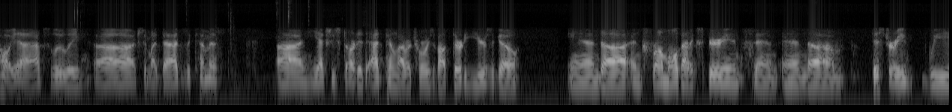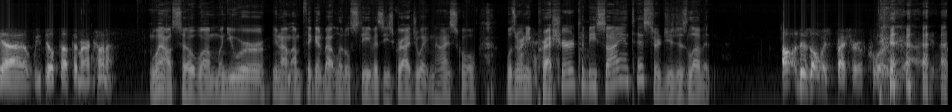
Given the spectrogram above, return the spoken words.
Oh yeah, absolutely. Uh, actually, my dad's a chemist, uh, and he actually started AdPen Laboratories about 30 years ago, and uh, and from all that experience and and um, history, we uh, we built up Americanna. Wow. So um, when you were, you know, I'm, I'm thinking about little Steve as he's graduating high school. Was there any pressure to be scientist, or did you just love it? Oh, there's always pressure, of course. Yeah, you know,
